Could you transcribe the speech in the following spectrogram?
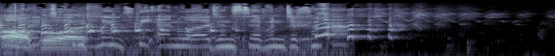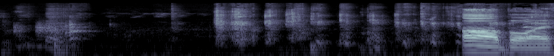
Oh Which boy. includes the N word in seven different Oh boy.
